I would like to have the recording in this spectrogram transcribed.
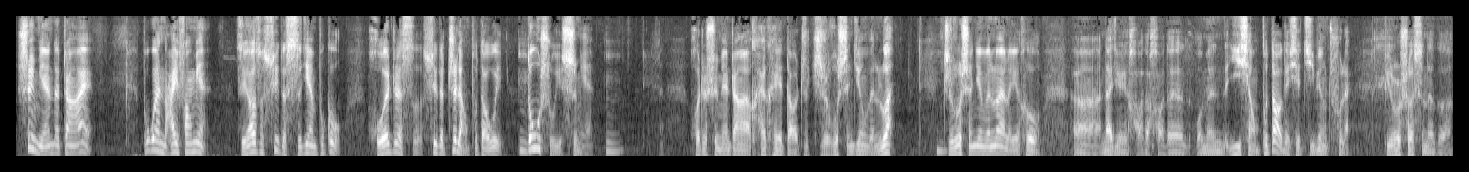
睡眠的障碍，不管哪一方面，只要是睡的时间不够，或者是睡的质量不到位，都属于失眠。嗯。或者睡眠障碍还可以导致植物神经紊乱，植物神经紊乱了以后。呃，那就好的好的我们意想不到的一些疾病出来，比如说是那个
